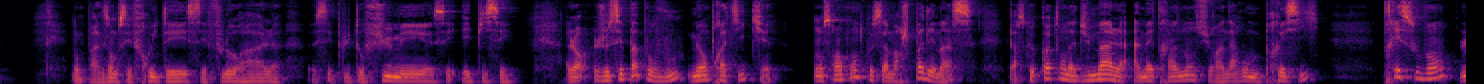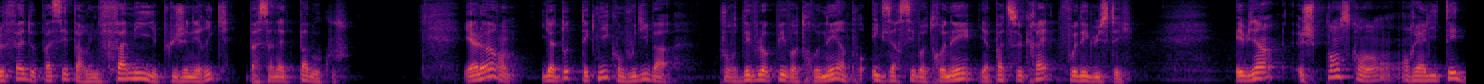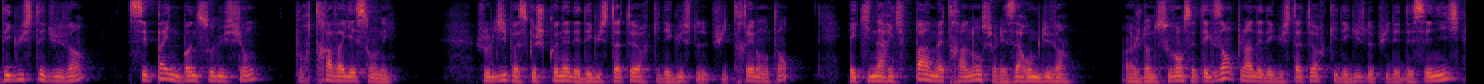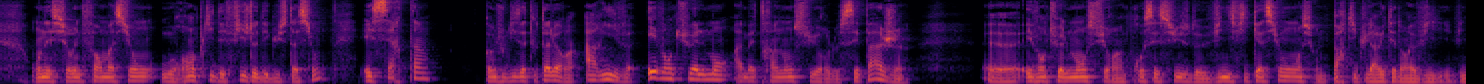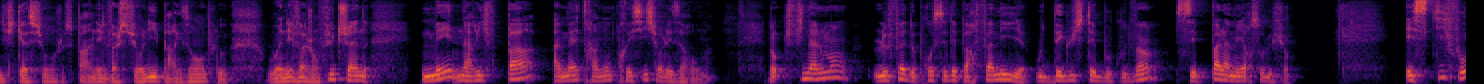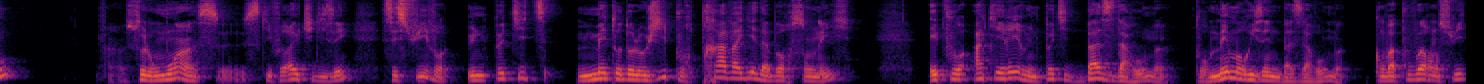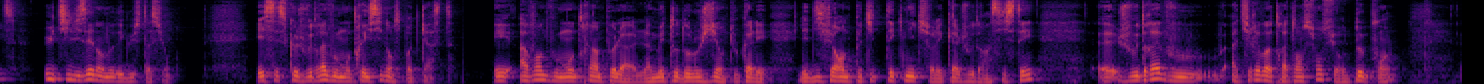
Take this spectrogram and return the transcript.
Donc par exemple c'est fruité, c'est floral, c'est plutôt fumé, c'est épicé. Alors je sais pas pour vous, mais en pratique, on se rend compte que ça marche pas des masses, parce que quand on a du mal à mettre un nom sur un arôme précis, très souvent le fait de passer par une famille plus générique, bah ça n'aide pas beaucoup. Et alors, il y a d'autres techniques, on vous dit bah pour développer votre nez, hein, pour exercer votre nez, il n'y a pas de secret, faut déguster. Eh bien, je pense qu'en réalité, déguster du vin, c'est pas une bonne solution pour travailler son nez. Je le dis parce que je connais des dégustateurs qui dégustent depuis très longtemps et qui n'arrivent pas à mettre un nom sur les arômes du vin. Hein, je donne souvent cet exemple hein, des dégustateurs qui dégustent depuis des décennies. On est sur une formation où on remplit des fiches de dégustation et certains, comme je vous le disais tout à l'heure, hein, arrivent éventuellement à mettre un nom sur le cépage, euh, éventuellement sur un processus de vinification, sur une particularité dans la vinification, je sais pas, un élevage sur lit par exemple, ou, un élevage en fût de chêne, mais n'arrive pas à mettre un nom précis sur les arômes. Donc finalement, le fait de procéder par famille ou de déguster beaucoup de vin, c'est pas la meilleure solution. Et ce qu'il faut, selon moi, hein, ce, qu'il faudrait utiliser, c'est suivre une petite méthodologie pour travailler d'abord son nez, et pour acquérir une petite base d'arômes, pour mémoriser une base d'arômes, qu'on va pouvoir ensuite utiliser dans nos dégustations. Et c'est ce que je voudrais vous montrer ici dans ce podcast. Et avant de vous montrer un peu la, méthodologie, en tout cas les, différentes petites techniques sur lesquelles je voudrais insister, euh, je voudrais vous attirer votre attention sur deux points.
